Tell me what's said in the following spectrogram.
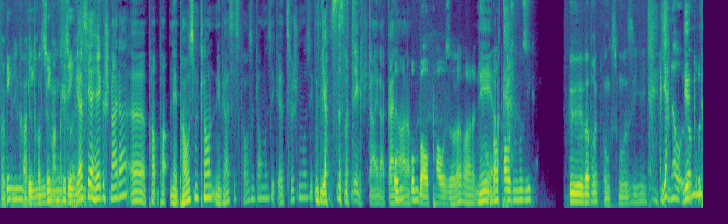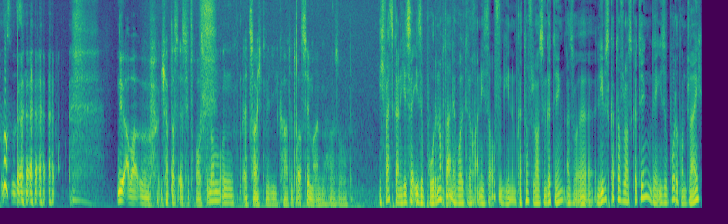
Wird mir die Ding, Karte ding, trotzdem angezeigt. Wie heißt der Helge Schneider? Äh, pa pa nee, Pausenclown? Nee, wie heißt das? Pausenclown-Musik? Äh, Zwischenmusik? Wie heißt das mit Helge Schneider? Keine Um, Ahnung. Umbaupause, oder? War das nicht Nee, Umbaupausenmusik? Überbrückungsmusik. Ja, genau, genau. Überbrückungsmusik. Nö, aber äh, ich habe das erst jetzt rausgenommen und er zeigt mir die Karte trotzdem an. Also Ich weiß gar nicht, ist der Isopode noch da? Der wollte doch eigentlich saufen gehen im Kartoffelhaus in Göttingen. Also, äh, liebes Kartoffelhaus Göttingen, der Isopode kommt gleich.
